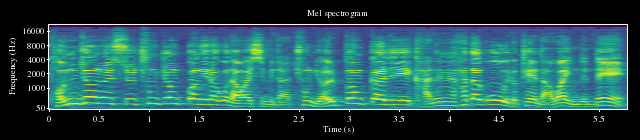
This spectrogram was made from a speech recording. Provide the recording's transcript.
던전 횟수 충전권이라고 나와 있습니다. 총 10번까지 가능하다고 이렇게 나와 있는데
